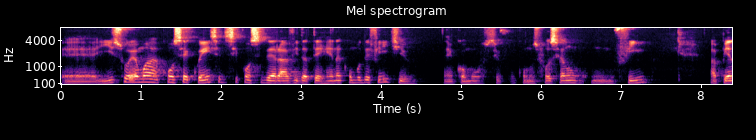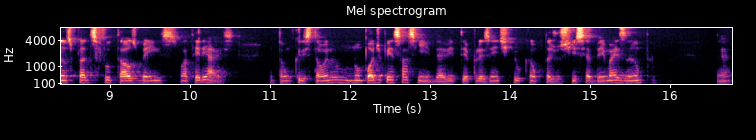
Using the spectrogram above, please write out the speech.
É, isso é uma consequência de se considerar a vida terrena como definitiva, né? como, se, como se fosse um, um fim apenas para desfrutar os bens materiais. Então, o cristão ele não pode pensar assim, ele deve ter presente que o campo da justiça é bem mais amplo, né?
